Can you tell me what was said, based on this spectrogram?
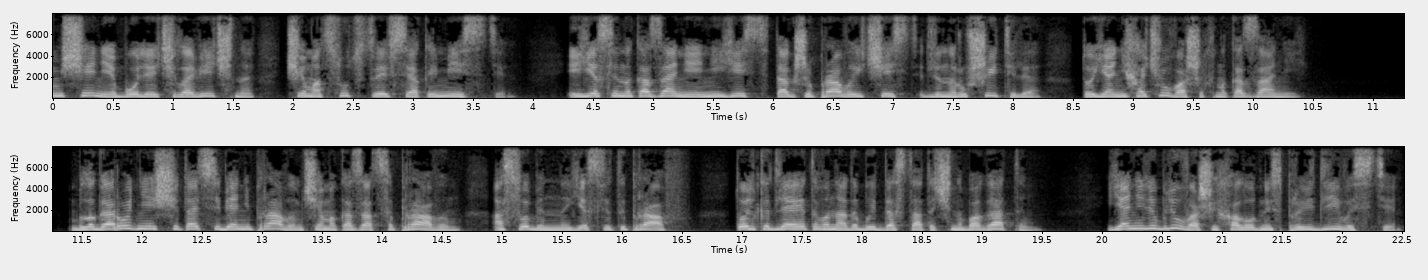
мщение более человечно, чем отсутствие всякой мести. И если наказание не есть также право и честь для нарушителя, то я не хочу ваших наказаний. Благороднее считать себя неправым, чем оказаться правым, особенно если ты прав. Только для этого надо быть достаточно богатым. Я не люблю вашей холодной справедливости.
